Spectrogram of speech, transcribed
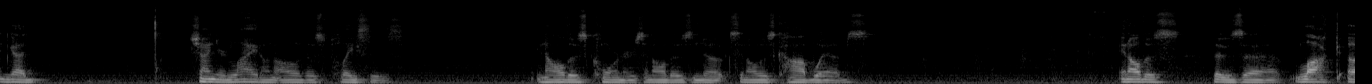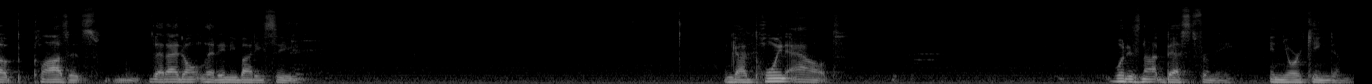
And God, shine your light on all of those places, in all those corners, and all those nooks, and all those cobwebs, and all those those uh, locked up closets that I don't let anybody see. And God, point out what is not best for me in your kingdom.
